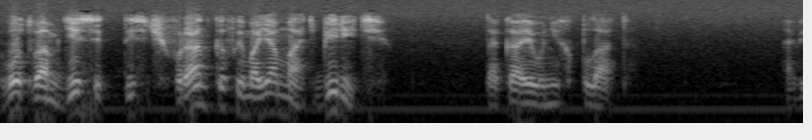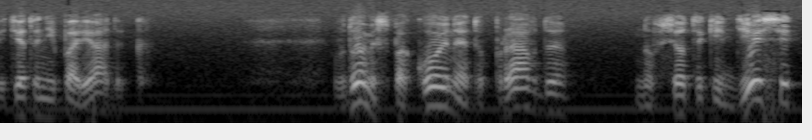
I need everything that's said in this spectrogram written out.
Вот вам десять тысяч франков и моя мать, берите. Такая у них плата. А ведь это не порядок. В доме спокойно, это правда, но все-таки десять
